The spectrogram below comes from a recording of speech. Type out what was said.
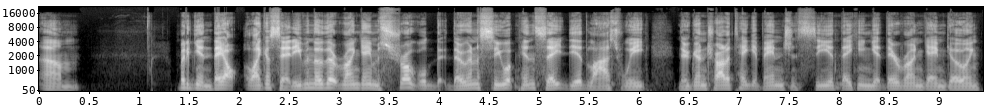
Um, but again, they like I said, even though that run game has struggled, they're going to see what Penn State did last week. They're going to try to take advantage and see if they can get their run game going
